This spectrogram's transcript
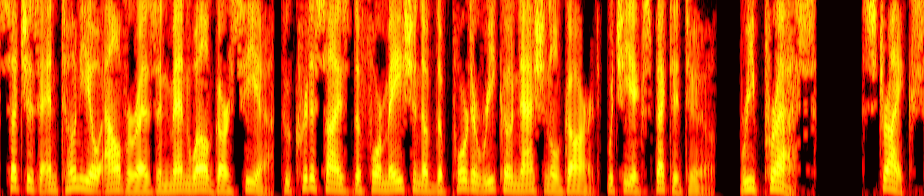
such as Antonio Alvarez and Manuel Garcia, who criticized the formation of the Puerto Rico National Guard, which he expected to «repress» strikes.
